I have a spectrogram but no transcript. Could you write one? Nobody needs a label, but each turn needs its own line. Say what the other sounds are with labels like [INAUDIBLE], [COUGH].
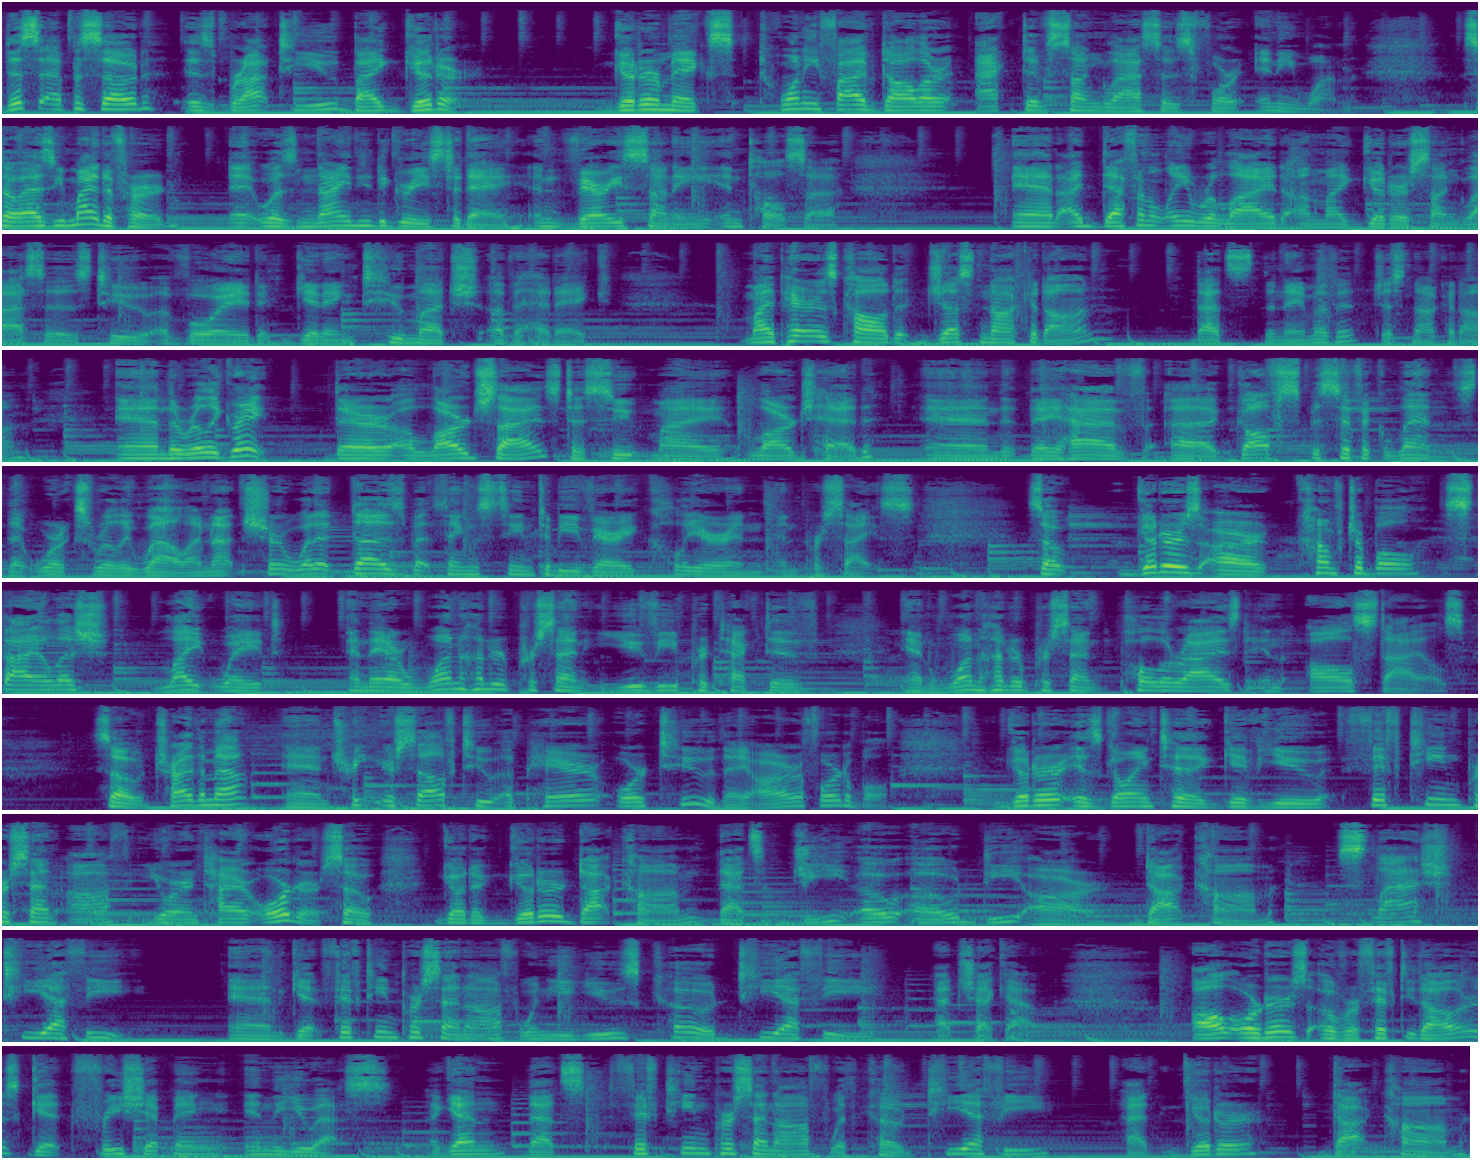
This episode is brought to you by Goodr. Goodr makes $25 active sunglasses for anyone. So, as you might have heard, it was 90 degrees today and very sunny in Tulsa. And I definitely relied on my Goodr sunglasses to avoid getting too much of a headache. My pair is called Just Knock It On. That's the name of it, Just Knock It On. And they're really great. They're a large size to suit my large head, and they have a golf specific lens that works really well. I'm not sure what it does, but things seem to be very clear and, and precise. So, Goodrs are comfortable, stylish, lightweight, and they are 100% UV protective and 100% polarized in all styles. So try them out and treat yourself to a pair or two. They are affordable. Goodr is going to give you 15% off your entire order. So go to goodr.com. That's G O O D R.com slash TFE and get 15% off when you use code TFE at checkout. All orders over $50 get free shipping in the US. Again, that's 15% off with code TFE at goodr.com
